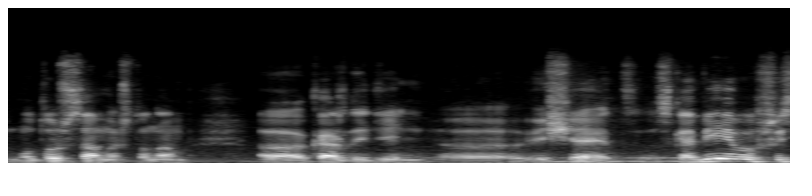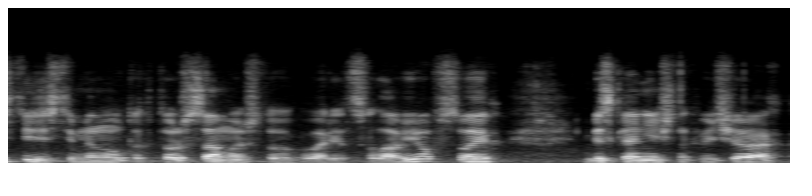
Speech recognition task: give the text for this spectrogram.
ну, то же самое, что нам э, каждый день э, вещает Скобеева в 60 минутах, то же самое, что говорит Соловьев в своих бесконечных вечерах.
